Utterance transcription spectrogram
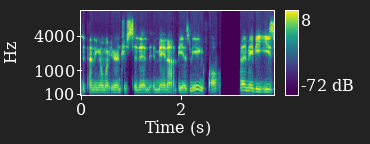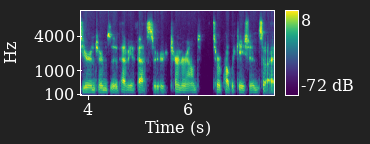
depending on what you're interested in, it may not be as meaningful, but it may be easier in terms of having a faster turnaround to a publication. So I,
